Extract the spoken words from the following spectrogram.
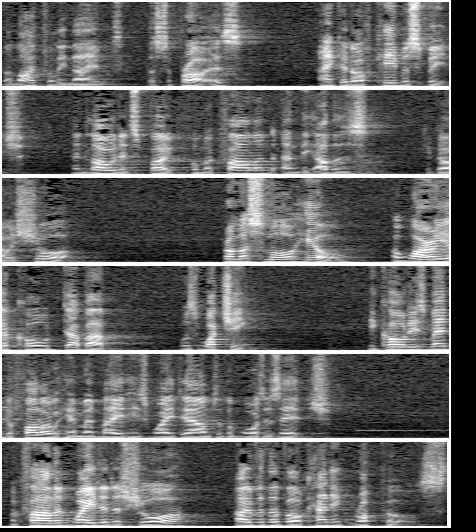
delightfully named the Surprise, anchored off Kemus Beach and lowered its boat for Macfarlane and the others to go ashore. From a small hill, a warrior called Dabad was watching. He called his men to follow him and made his way down to the water's edge. Macfarlane waded ashore over the volcanic rock pools.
